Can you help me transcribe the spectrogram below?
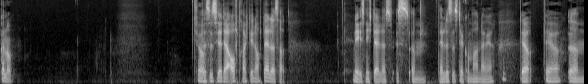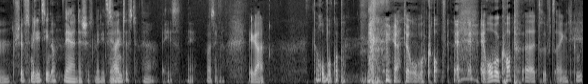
Genau. Tja, Das ist ja der Auftrag, den auch Dallas hat. Nee, ist nicht Dallas, ist, ähm, Dallas ist der Commander, ja. Der, Ähm, Schiffsmediziner, ja, der Schiffsmediziner. Scientist, Ja, Ace. Nee, weiß nicht mehr. Egal. der Robocop. ja, der Robocop. Der Robocop äh, trifft es eigentlich gut.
